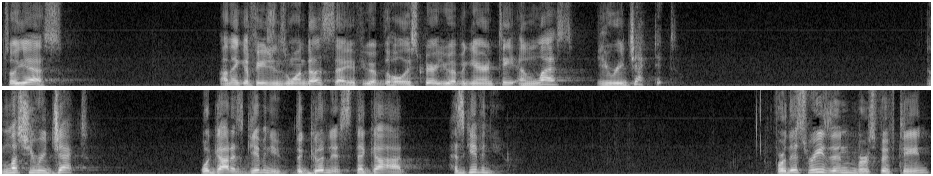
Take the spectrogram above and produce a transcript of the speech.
So, yes, I think Ephesians 1 does say if you have the Holy Spirit, you have a guarantee unless you reject it. Unless you reject what God has given you, the goodness that God has given you. For this reason, verse 15,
